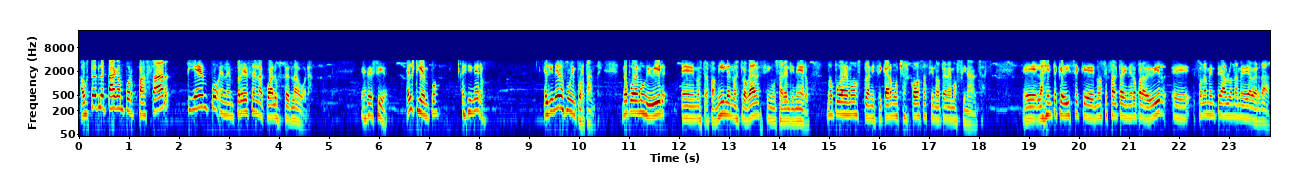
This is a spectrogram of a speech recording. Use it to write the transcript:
A usted le pagan por pasar tiempo en la empresa en la cual usted labora. Es decir, el tiempo es dinero. El dinero es muy importante. No podemos vivir en nuestra familia, en nuestro hogar, sin usar el dinero. No podemos planificar muchas cosas si no tenemos finanzas. Eh, la gente que dice que no hace falta dinero para vivir eh, solamente habla una media verdad.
